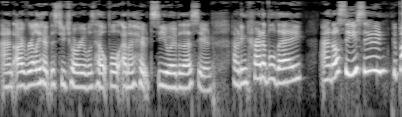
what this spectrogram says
and I really hope this tutorial was helpful, and I hope to see you over there soon. Have an incredible day, and I'll see you soon. Goodbye!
